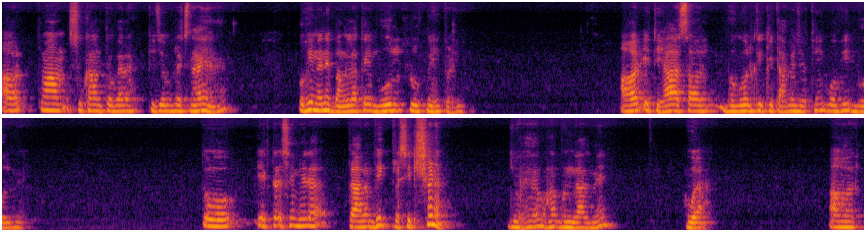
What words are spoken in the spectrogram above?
और तमाम सुकांत वगैरह की जो रचनाएँ हैं, वो भी मैंने बंगला के मूल रूप में ही पढ़ी। और इतिहास और भूगोल की किताबें जो थी, वो भी मूल में तो एक तरह से मेरा प्रारंभिक प्रशिक्षण जो है, वहाँ बंगाल में हुआ और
